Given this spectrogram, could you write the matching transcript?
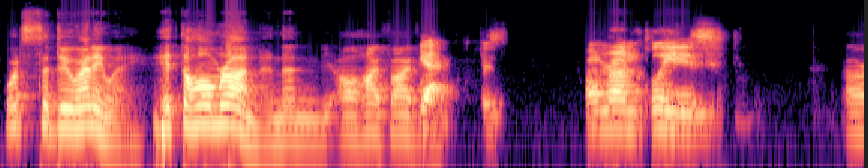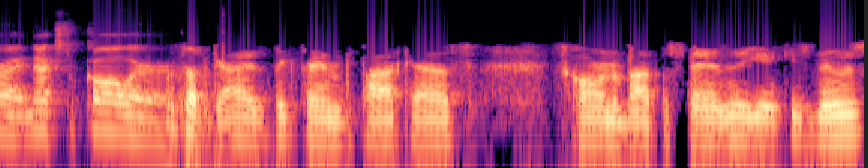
what's to do anyway? Hit the home run, and then I'll high five. you. Yeah, just home run, please. All right, next caller. What's up, guys? Big fan of the podcast. It's calling about the Stanton and Yankees news.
